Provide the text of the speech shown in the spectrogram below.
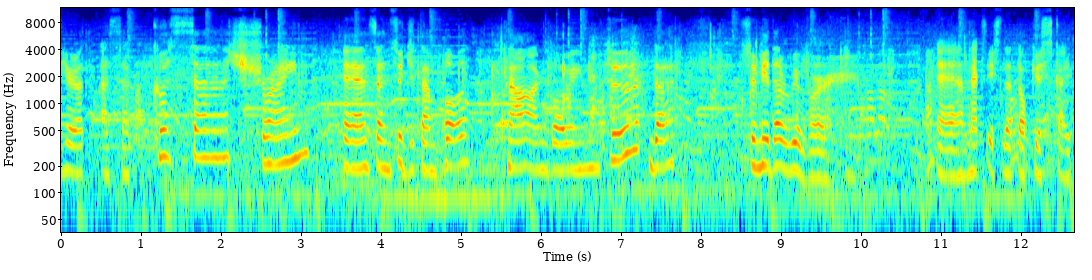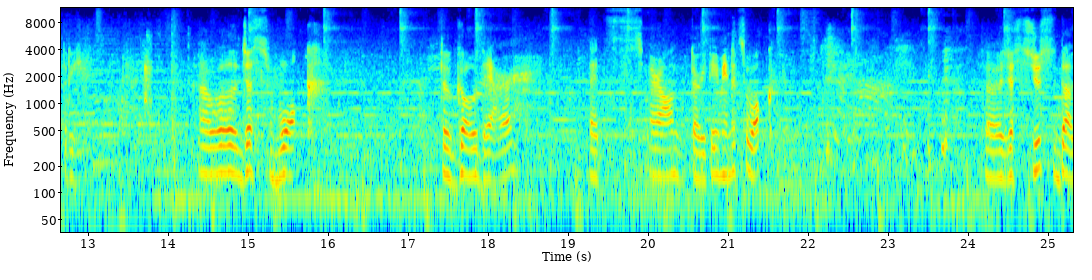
Here at Asakusa Shrine and Sensoji Temple. Now I'm going to the Sumida River. And next is the Tokyo Sky Tree. I will just walk to go there. It's around 30 minutes walk. So just use the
